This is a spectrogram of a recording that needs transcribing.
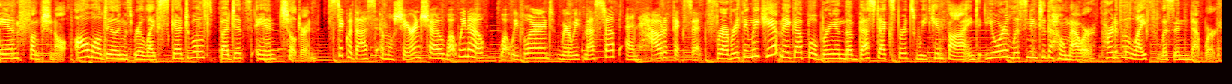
and functional, all while dealing with real life schedules, budgets, and children. Stick with us and we'll share and show what we know, what we've learned, where we've messed up, and how to fix it. For everything we can't make up, we'll bring in the best experts we can find. You're listening to the Home Hour, part of the Life Listened Network.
